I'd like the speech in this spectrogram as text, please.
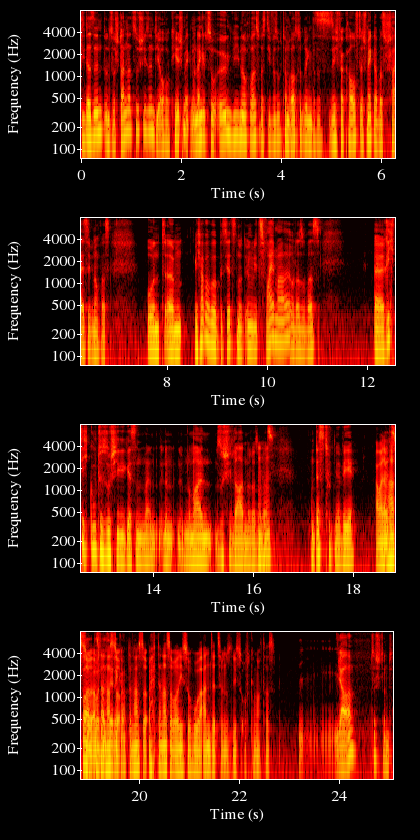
die da sind und so Standard-Sushi sind, die auch okay schmecken. Und dann gibt es so irgendwie noch was, was die versucht haben rauszubringen, dass es sich verkauft. Das schmeckt aber scheiße wie noch was. Und ähm, ich habe aber bis jetzt nur irgendwie zweimal oder sowas äh, richtig gute Sushi gegessen in, einem, in einem normalen Sushi-Laden oder sowas. Und das tut mir weh. Aber dann hast war- du, aber dann hast du, dann hast du, dann hast du aber auch nicht so hohe Ansätze, wenn du es nicht so oft gemacht hast. Ja, das stimmt.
